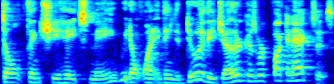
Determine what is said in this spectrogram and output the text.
don't think she hates me. We don't want anything to do with each other because we're fucking exes.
